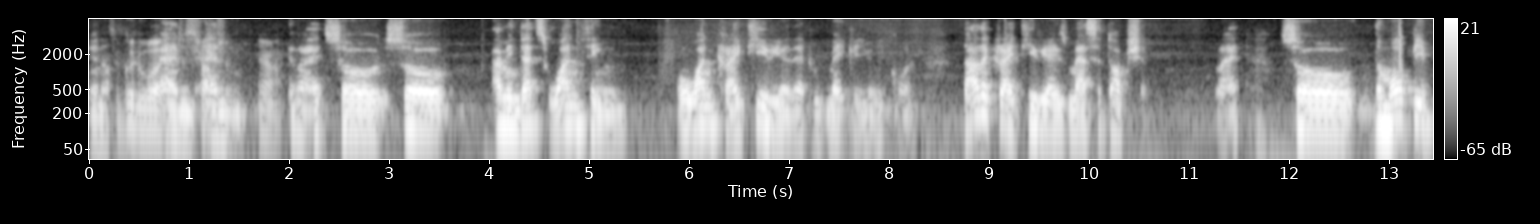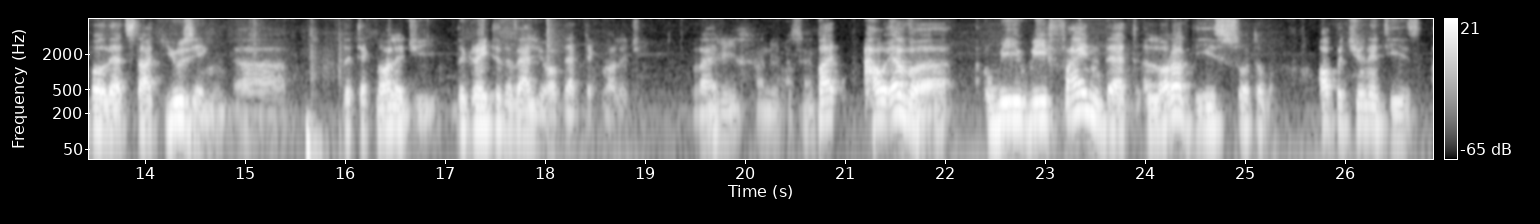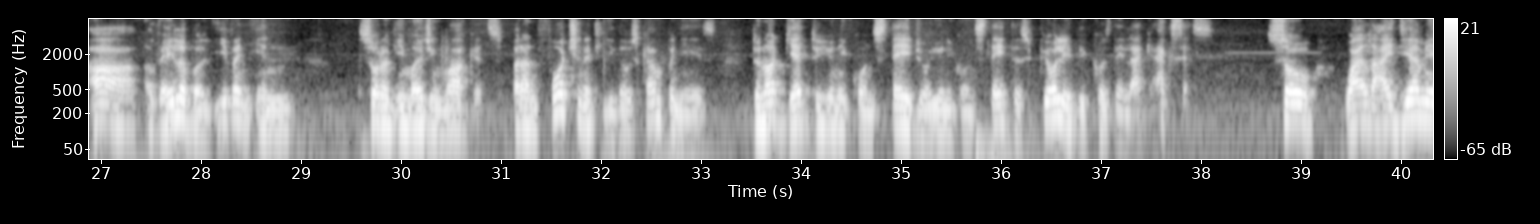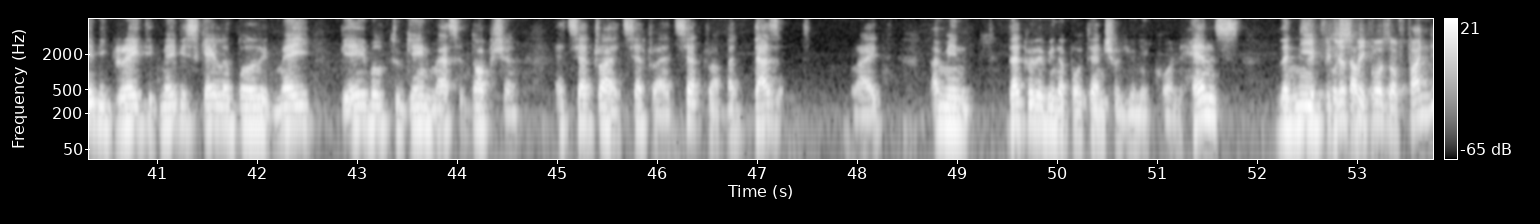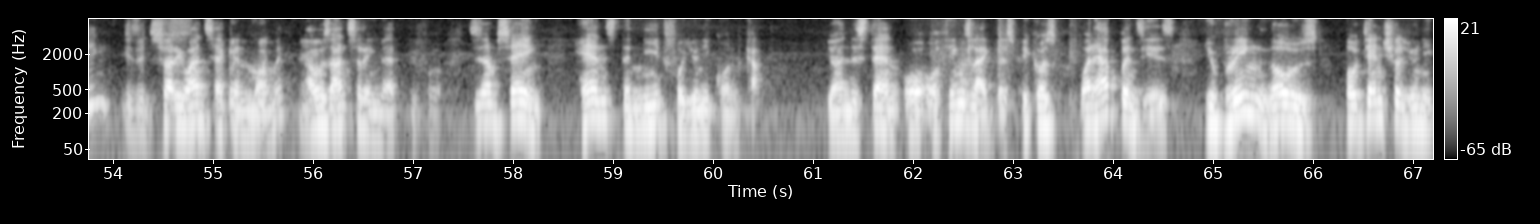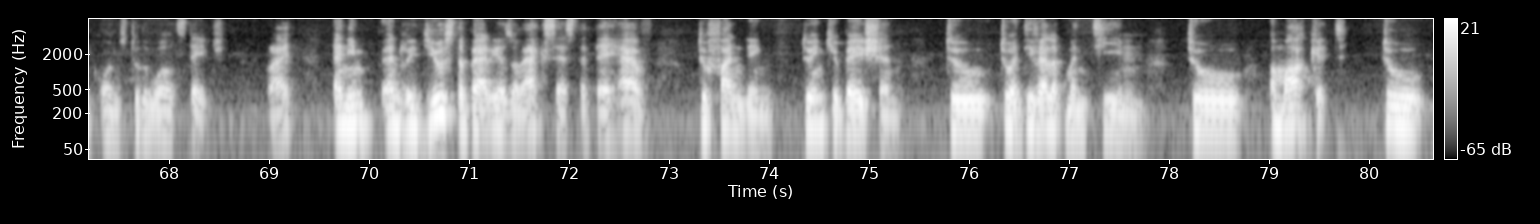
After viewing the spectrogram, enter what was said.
you know? It's a good word and, disruption. and yeah. right so so i mean that's one thing or one criteria that would make a unicorn. The other criteria is mass adoption right? So the more people that start using uh, the technology the greater the value of that technology right? Indeed, 100% but however we we find that a lot of these sort of opportunities are available even in sort of emerging markets. But unfortunately, those companies do not get to unicorn stage or unicorn status purely because they lack access. So while the idea may be great, it may be scalable, it may be able to gain mass adoption, etc., etc., etc., but doesn't, right? I mean, that would have been a potential unicorn. Hence, the need for just something. because of funding. Is it? Sorry, one second, moment. Yeah. I was answering that before. This I'm saying hence the need for unicorn cup you understand or, or things like this because what happens is you bring those potential unicorns to the world stage right and imp- and reduce the barriers of access that they have to funding to incubation to to a development team mm. to a market to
